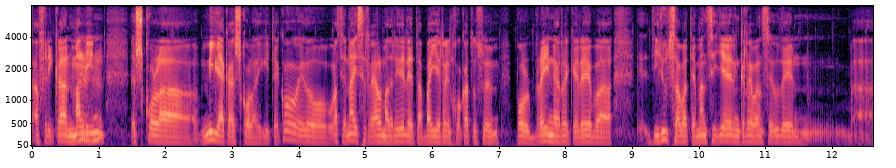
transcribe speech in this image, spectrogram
Afrikan, Malin, mhm. eskola, milaka eskola egiteko, edo gazen naiz Real Madriden eta Bayerren jokatu zuen Paul Brainerrek ere, ba, dirutza bat eman ziren, greban zeuden ba,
